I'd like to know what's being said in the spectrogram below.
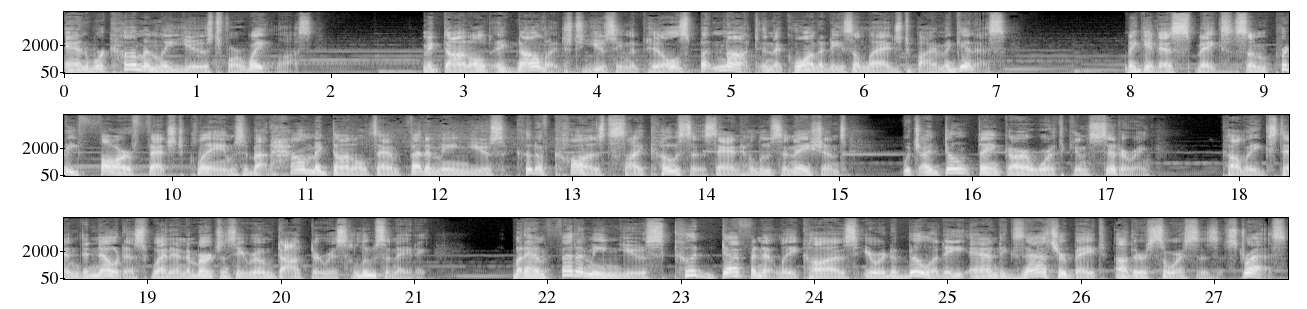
and were commonly used for weight loss. MacDonald acknowledged using the pills but not in the quantities alleged by McGinniss. McGinniss makes some pretty far-fetched claims about how MacDonald's amphetamine use could have caused psychosis and hallucinations, which I don't think are worth considering. Colleagues tend to notice when an emergency room doctor is hallucinating. But amphetamine use could definitely cause irritability and exacerbate other sources of stress.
